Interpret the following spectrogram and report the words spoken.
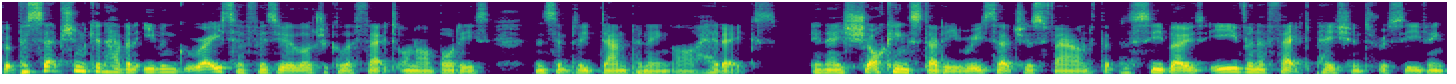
But perception can have an even greater physiological effect on our bodies than simply dampening our headaches. In a shocking study, researchers found that placebos even affect patients receiving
